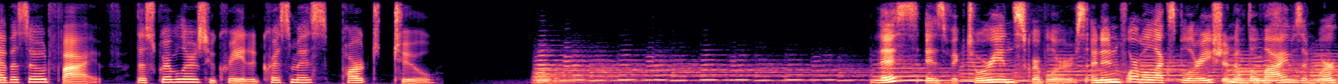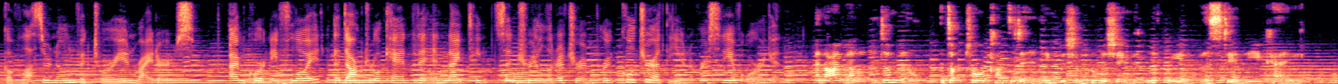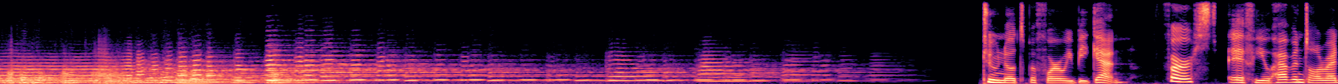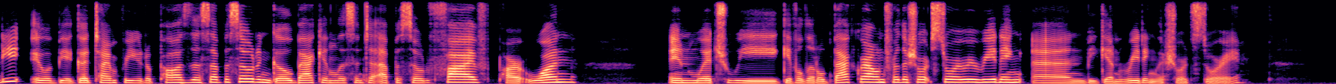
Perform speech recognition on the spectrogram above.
Episode 5 The Scribblers Who Created Christmas, Part 2. This is Victorian Scribblers, an informal exploration of the lives and work of lesser known Victorian writers. I'm Courtney Floyd, a doctoral candidate in 19th century literature and print culture at the University of Oregon. And I'm Eleanor Dunville, a doctoral candidate in English and Publishing at Loughborough University in the UK. Two notes before we begin. First, if you haven't already, it would be a good time for you to pause this episode and go back and listen to episode 5, part 1, in which we give a little background for the short story we're reading and begin reading the short story.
